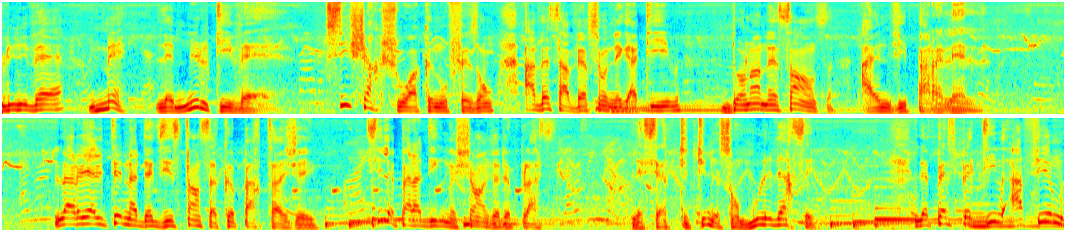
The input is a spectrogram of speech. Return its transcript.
l'univers, mais les multivers Si chaque choix que nous faisons avait sa version négative, donnant naissance à une vie parallèle la réalité n'a d'existence que partagée. Si les paradigmes changent de place, les certitudes sont bouleversées. Les perspectives affirment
